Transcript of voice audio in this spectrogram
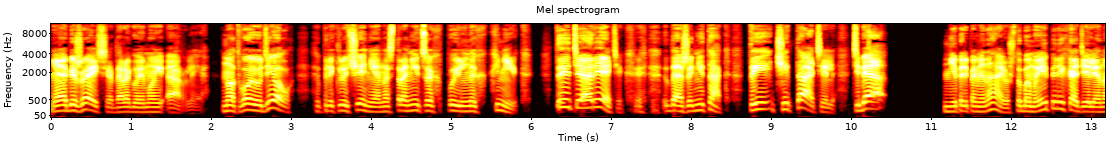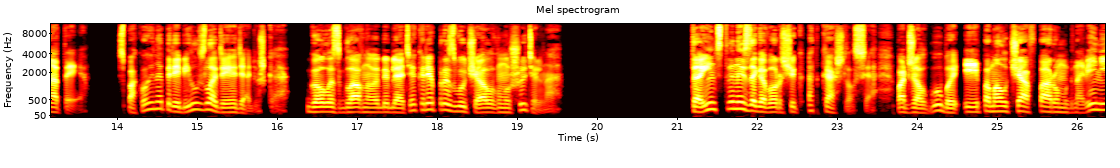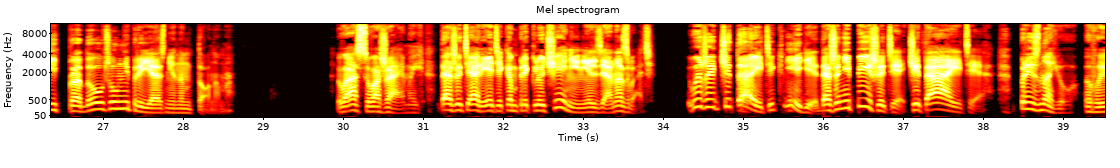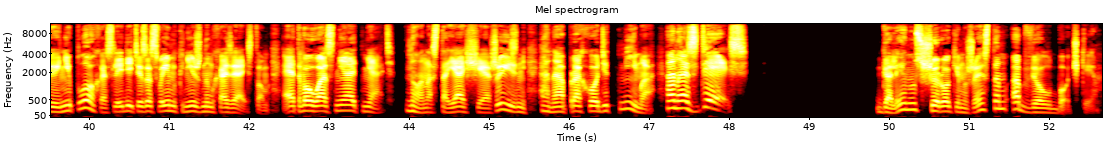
«Не обижайся, дорогой мой Арли, но твой удел — приключения на страницах пыльных книг. Ты теоретик, даже не так, ты читатель, тебя...» «Не припоминаю, чтобы мы переходили на «ты». Спокойно перебил злодея дядюшка. Голос главного библиотекаря прозвучал внушительно. Таинственный заговорщик откашлялся, поджал губы и, помолчав пару мгновений, продолжил неприязненным тоном. «Вас, уважаемый, даже теоретиком приключений нельзя назвать. Вы же читаете книги, даже не пишете, читаете. Признаю, вы неплохо следите за своим книжным хозяйством, этого у вас не отнять. Но настоящая жизнь, она проходит мимо, она здесь!» Галенус широким жестом обвел бочки.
